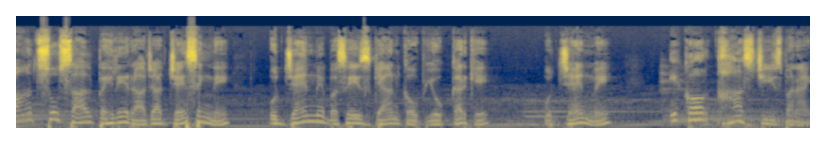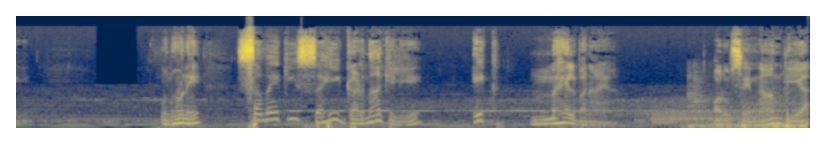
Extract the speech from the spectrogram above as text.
500 साल पहले राजा जयसिंह ने उज्जैन में बसे इस ज्ञान का उपयोग करके उज्जैन में एक और खास चीज़ बनाई। उन्होंने समय की सही गणना के लिए एक महल बनाया और उसे नाम दिया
